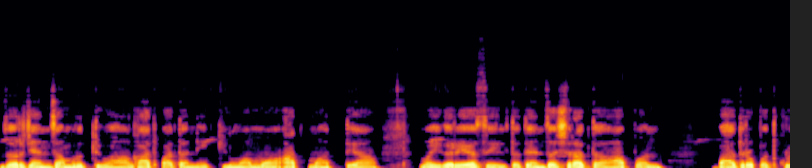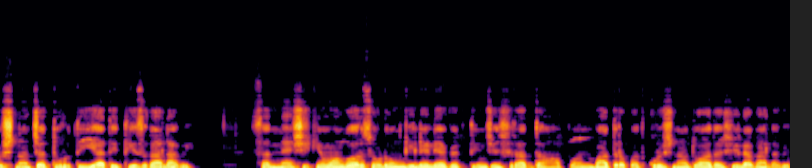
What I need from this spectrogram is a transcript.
जर ज्यांचा मृत्यू हा घातपाताने किंवा मग आत्महत्या वगैरे असेल तर त्यांचं श्राद्ध आपण भाद्रपद कृष्ण चतुर्थी या तिथीच घालावे. संन्याशी किंवा घर सोडून गेलेल्या व्यक्तींचे श्राद्ध आपण भाद्रपद कृष्ण द्वादशीला घालावेत.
